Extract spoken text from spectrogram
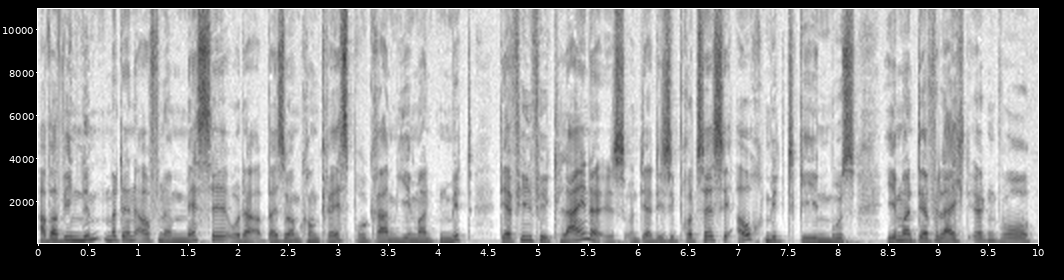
Aber wie nimmt man denn auf einer Messe oder bei so einem Kongressprogramm jemanden mit, der viel, viel kleiner ist und der diese Prozesse auch mitgehen muss? Jemand, der vielleicht irgendwo,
